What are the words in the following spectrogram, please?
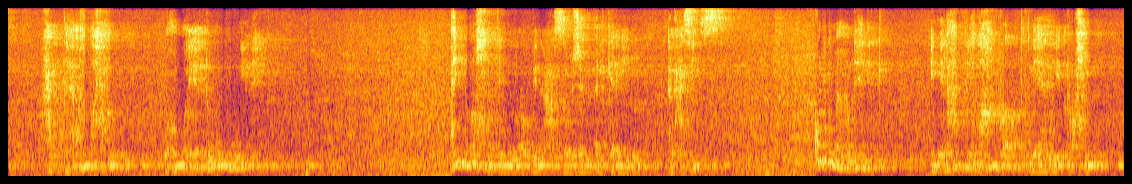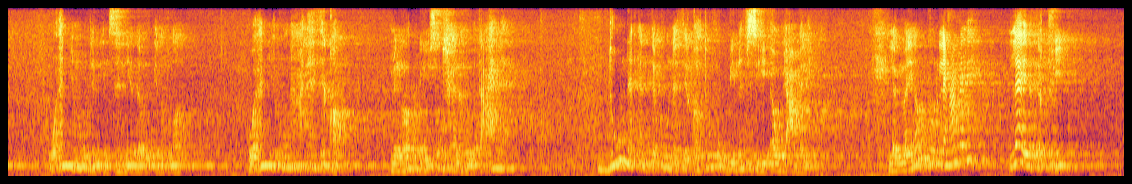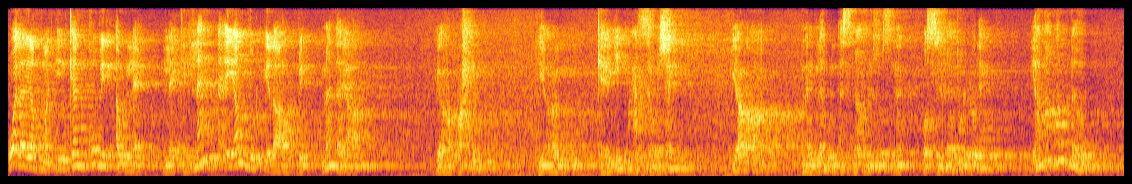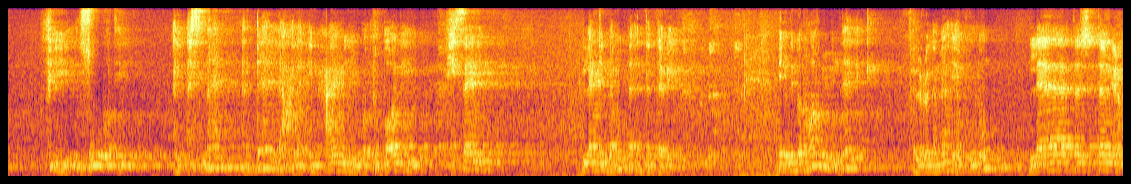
حتى أفضحه وهو يتوب إلي أي رحمة من ربنا عز وجل الكريم العزيز كل ما هنالك إن العبد يتعرض لهذه الرحمة وأن يمد الإنسان يده إلى الله وأن يكون على ثقة من ربه سبحانه وتعالى دون أن تكون ثقته بنفسه أو بعمله لما ينظر لعمله لا يثق فيه ولا يضمن إن كان قبل أو لا لكن لما ينظر إلى ربه ماذا يرى؟ يرى الرحمة يرى الكريم عز وجل. يرى من له الأسماء الحسنى والصفات العلى يرى ربه في صورة الأسماء الدالة على إنعامه وإفضاله وإحسانه. لكن لابد أن تنتبه إن بالرغم من ذلك فالعلماء يقولون لا تجتمع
